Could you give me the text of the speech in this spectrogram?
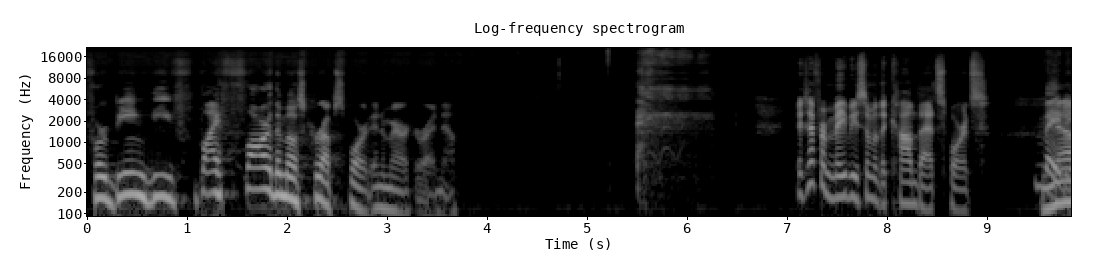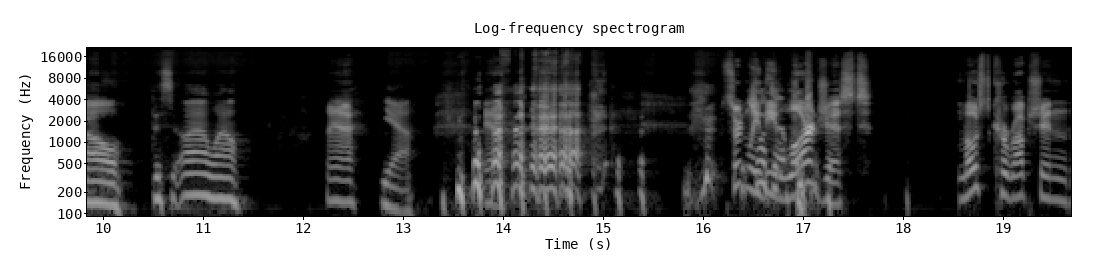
for being the by far the most corrupt sport in America right now. Except for maybe some of the combat sports. maybe. No, this uh, well, Yeah, yeah. yeah. Certainly the largest, most corruption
